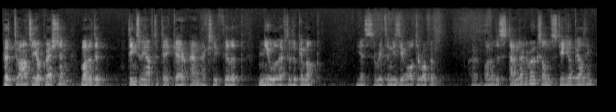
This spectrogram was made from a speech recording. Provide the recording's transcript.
but to answer your question, one of the things we have to take care, and actually Philip Newell, have to look him up. He has written, he's the author of a, one of the standard works on studio building.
